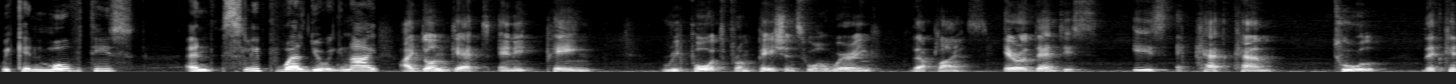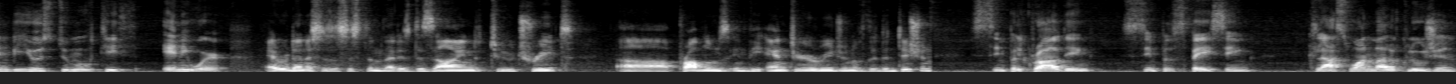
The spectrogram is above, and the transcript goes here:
We can move teeth and sleep well during night. I don't get any pain report from patients who are wearing the appliance. Aerodentis is a CAD-CAM tool that can be used to move teeth anywhere. Aerodentis is a system that is designed to treat uh, problems in the anterior region of the dentition. Simple crowding, simple spacing, class 1 malocclusion,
